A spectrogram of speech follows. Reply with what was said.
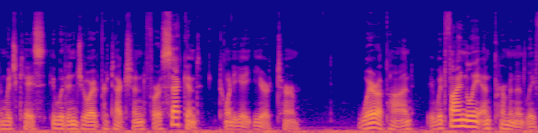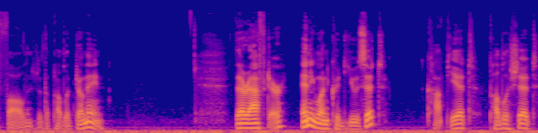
in which case it would enjoy protection for a second 28 year term whereupon it would finally and permanently fall into the public domain. Thereafter, anyone could use it, copy it, publish it,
